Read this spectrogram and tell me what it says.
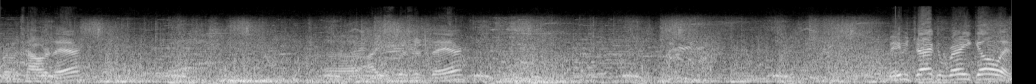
Throw a tower there. Uh, Ice Wizard there. Baby Dragon, where are you going?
